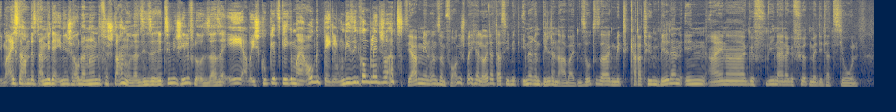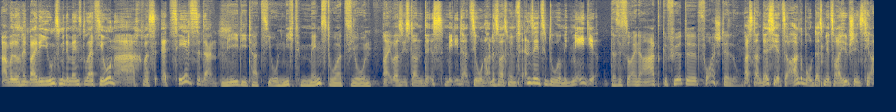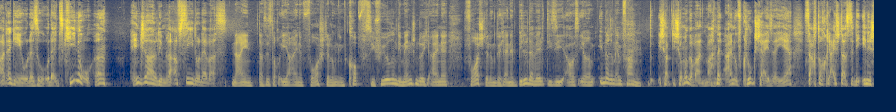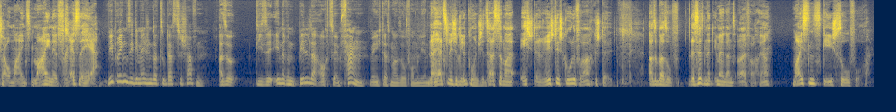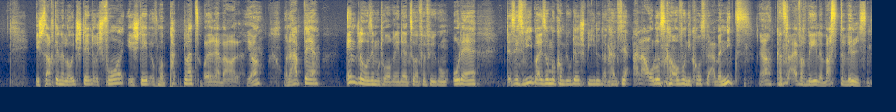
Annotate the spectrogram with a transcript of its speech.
die meisten haben das dann mit der Innenschau dann noch nicht verstanden und dann sind sie ziemlich hilflos und sagen, ey, aber ich gucke jetzt gegen mein Augendeckel und die sind komplett schwarz. Sie haben mir in unserem Vorgespräch erläutert, dass Sie mit inneren Bildern arbeiten, sozusagen mit katatymen Bildern in einer, wie in einer geführten Meditation. Aber doch nicht bei den Jungs mit der Menstruation. Ach, was erzählst du dann? Meditation, nicht Menstruation. Ei, was ist dann das? Meditation, hat das was mit dem Fernsehen zu tun, mit Medien? Das ist so eine Art geführte Vorstellung. Was dann das jetzt? Ein Angebot, dass mir zwei Hübsche ins Theater gehen oder so? Oder ins Kino? Hä? Henschel im Love Seat oder was? Nein, das ist doch eher eine Vorstellung im Kopf. Sie führen die Menschen durch eine Vorstellung, durch eine Bilderwelt, die sie aus ihrem Inneren empfangen. Du, ich hab dich schon mal gewarnt, mach nicht einen auf Klugscheißer, ja? Yeah? Sag doch gleich, dass du die Innenschau meinst. Meine Fresse her. Wie bringen Sie die Menschen dazu, das zu schaffen? Also, diese inneren Bilder auch zu empfangen, wenn ich das mal so formulieren darf. Na, herzlichen Glückwunsch. Jetzt hast du mal echt eine richtig gute Frage gestellt. Also pass auf, das ist nicht immer ganz einfach, ja. Meistens gehe ich so vor. Ich sage den Leuten, stellt euch vor, ihr steht auf einem Parkplatz eurer Wahl, ja. Und dann habt ihr endlose Motorräder zur Verfügung oder das ist wie bei so einem Computerspiel, da kannst du ja alle Autos kaufen und die kosten aber nichts. Ja, kannst du einfach wählen, was du willst.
